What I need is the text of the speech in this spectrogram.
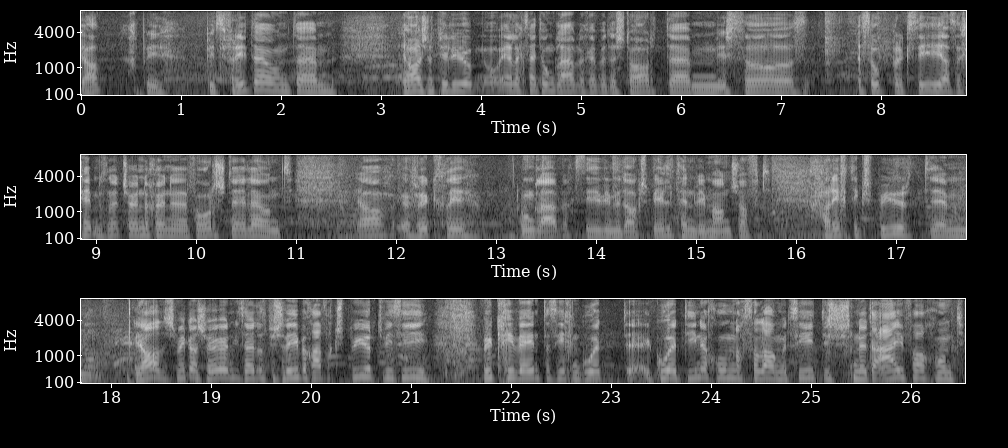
ja, ich bin, bin zufrieden und ähm, ja, ist natürlich ehrlich gesagt unglaublich. Eben der Start ähm, ist so super gewesen. Also ich hätte mir es nicht schöner können vorstellen und ja, es war wirklich unglaublich gewesen, wie wir da gespielt haben, wie die Mannschaft richtig gespürt. Ähm, ja, das ist mega schön. Wie soll ich das beschreiben? Ich habe einfach gespürt, wie sie wirklich wollen, dass ich gut, äh, gut reinkomme nach so langer Zeit. Das ist nicht einfach und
